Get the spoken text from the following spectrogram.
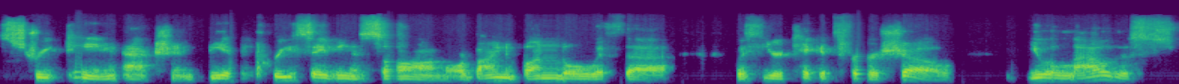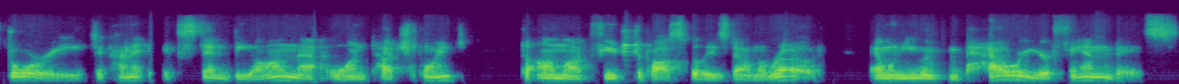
street team action, be it pre-saving a song or buying a bundle with uh, with your tickets for a show, you allow the story to kind of extend beyond that one touch point to unlock future possibilities down the road. And when you empower your fan base,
